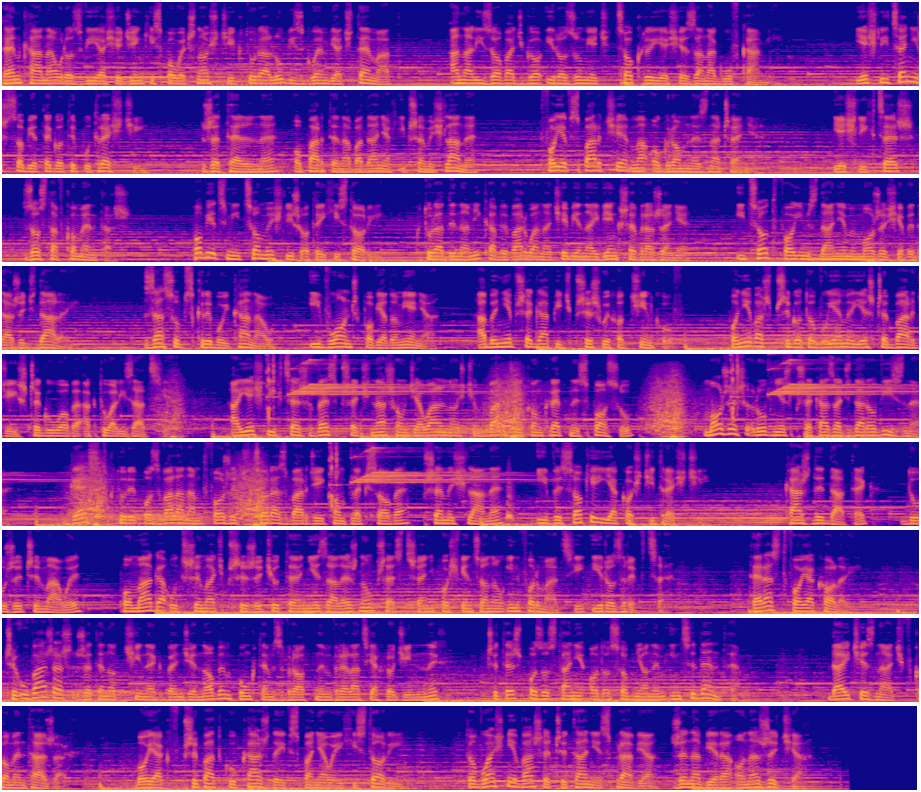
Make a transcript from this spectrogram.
Ten kanał rozwija się dzięki społeczności, która lubi zgłębiać temat, analizować go i rozumieć, co kryje się za nagłówkami. Jeśli cenisz sobie tego typu treści, rzetelne, oparte na badaniach i przemyślane, Twoje wsparcie ma ogromne znaczenie. Jeśli chcesz, zostaw komentarz. Powiedz mi, co myślisz o tej historii, która dynamika wywarła na Ciebie największe wrażenie i co Twoim zdaniem może się wydarzyć dalej. Zasubskrybuj kanał i włącz powiadomienia, aby nie przegapić przyszłych odcinków, ponieważ przygotowujemy jeszcze bardziej szczegółowe aktualizacje. A jeśli chcesz wesprzeć naszą działalność w bardziej konkretny sposób, możesz również przekazać darowiznę. Gest, który pozwala nam tworzyć coraz bardziej kompleksowe, przemyślane i wysokiej jakości treści. Każdy datek, duży czy mały, pomaga utrzymać przy życiu tę niezależną przestrzeń poświęconą informacji i rozrywce. Teraz Twoja kolej. Czy uważasz, że ten odcinek będzie nowym punktem zwrotnym w relacjach rodzinnych, czy też pozostanie odosobnionym incydentem? Dajcie znać w komentarzach, bo jak w przypadku każdej wspaniałej historii, to właśnie Wasze czytanie sprawia, że nabiera ona życia.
